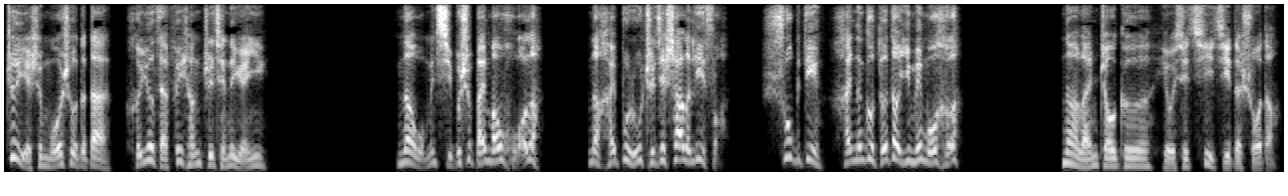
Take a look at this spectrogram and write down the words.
这也是魔兽的蛋和幼崽非常值钱的原因。那我们岂不是白忙活了？那还不如直接杀了利索，说不定还能够得到一枚魔核。纳兰朝歌有些气急的说道：“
